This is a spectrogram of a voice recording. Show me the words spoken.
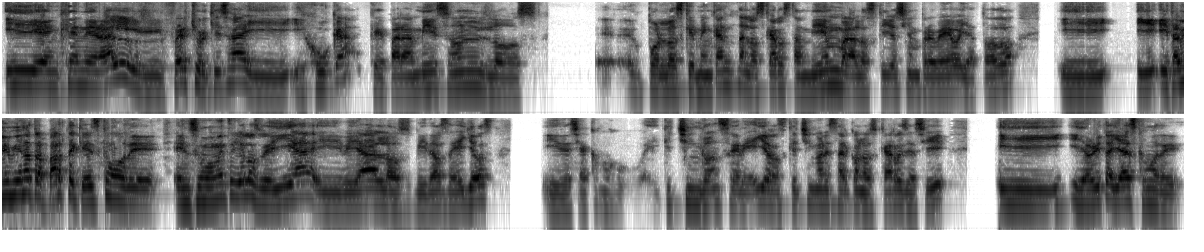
Y en general, Fer Churquiza y, y Juca, que para mí son los, por los que me encantan los carros también, para los que yo siempre veo y a todo. Y, y, también viene otra parte que es como de, en su momento yo los veía y veía los videos de ellos y decía como, güey, qué chingón ser ellos, qué chingón estar con los carros y así. Y, y ahorita ya es como de,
